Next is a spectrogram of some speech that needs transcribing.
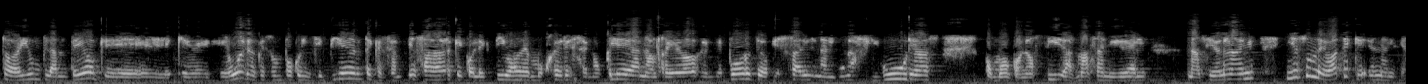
todavía un planteo que, que, que, bueno, que es un poco incipiente, que se empieza a dar que colectivos de mujeres se nuclean alrededor del deporte o que salen algunas figuras como conocidas más a nivel nacional y es un debate que en el que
